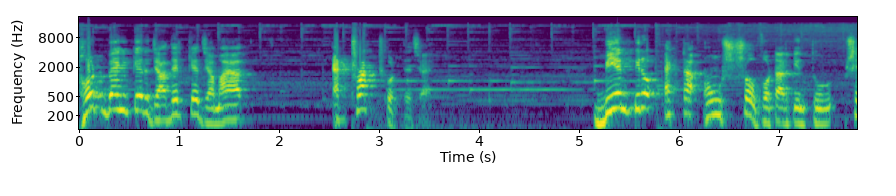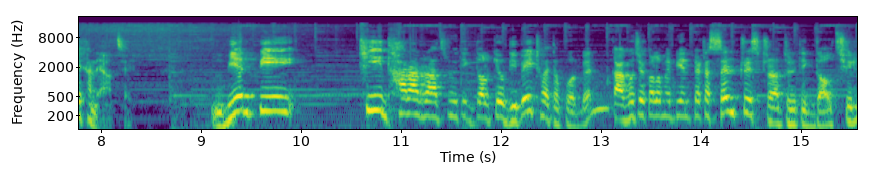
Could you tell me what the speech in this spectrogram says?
ভোট ব্যাংকের যাদেরকে জামায়াত অ্যাট্রাক্ট করতে চায়, বিএনপিরও একটা অংশ ভোটার কিন্তু সেখানে আছে। বিএনপি কি ধারার রাজনৈতিক দল কেউ ডিবেট হয়তো করবেন? কাগজে কলমে বিএনপি একটা সেন্ট্রিস্ট রাজনৈতিক দল ছিল।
